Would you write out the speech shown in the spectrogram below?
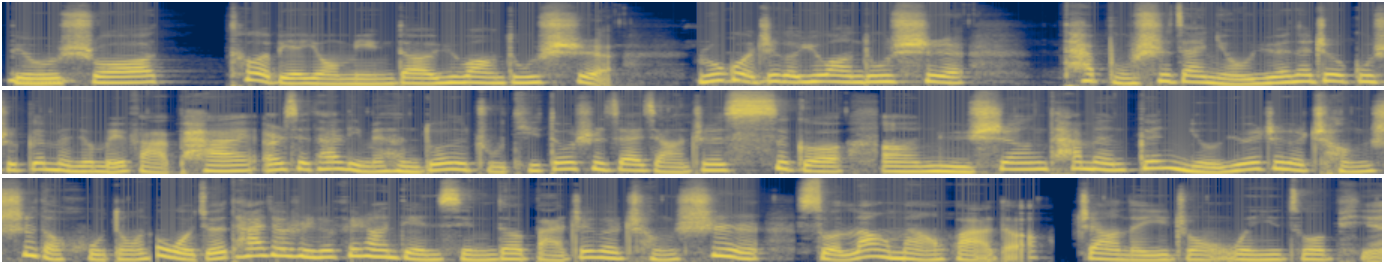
比如说，特别有名的《欲望都市》，如果这个《欲望都市》。它不是在纽约，那这个故事根本就没法拍。而且它里面很多的主题都是在讲这四个呃女生她们跟纽约这个城市的互动。我觉得它就是一个非常典型的把这个城市所浪漫化的这样的一种文艺作品。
